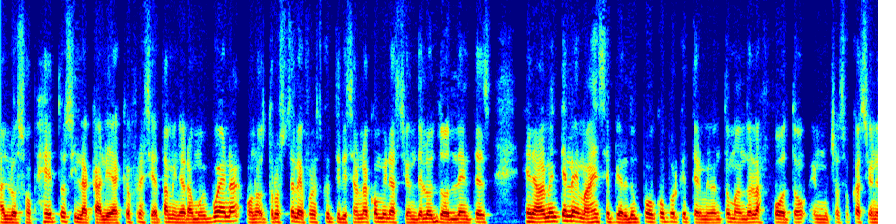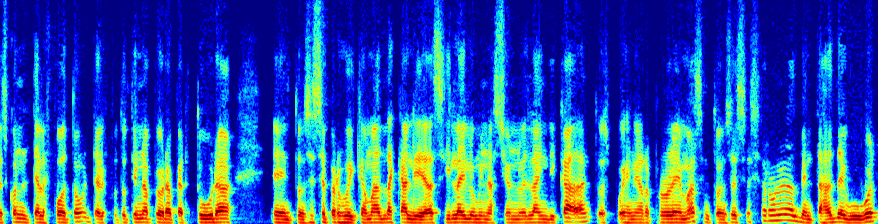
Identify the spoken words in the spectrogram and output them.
a los objetos y la calidad que ofrecía también era muy buena. Con otros teléfonos que utilizan una combinación de los dos lentes, generalmente la imagen se pierde un poco porque terminan tomando la foto en muchas ocasiones con el telefoto. El telefoto tiene una peor apertura, entonces se perjudica más la calidad si la iluminación no es la indicada, entonces puede generar problemas. Entonces, esa era una de las ventajas de Google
